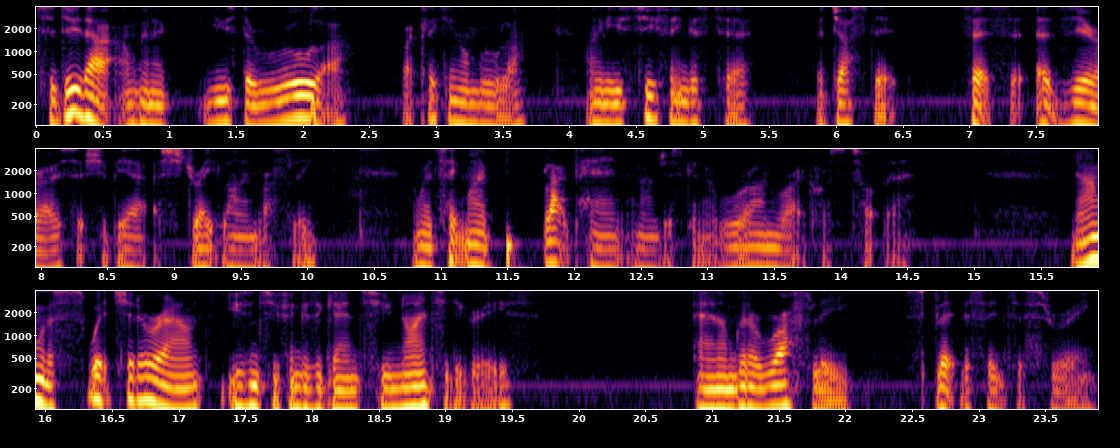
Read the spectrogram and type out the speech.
to do that, I'm going to use the ruler by clicking on ruler. I'm going to use two fingers to adjust it so it's at zero, so it should be a, a straight line roughly. I'm going to take my black pen and I'm just going to run right across the top there. Now I'm going to switch it around using two fingers again to 90 degrees and I'm going to roughly split this into three.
